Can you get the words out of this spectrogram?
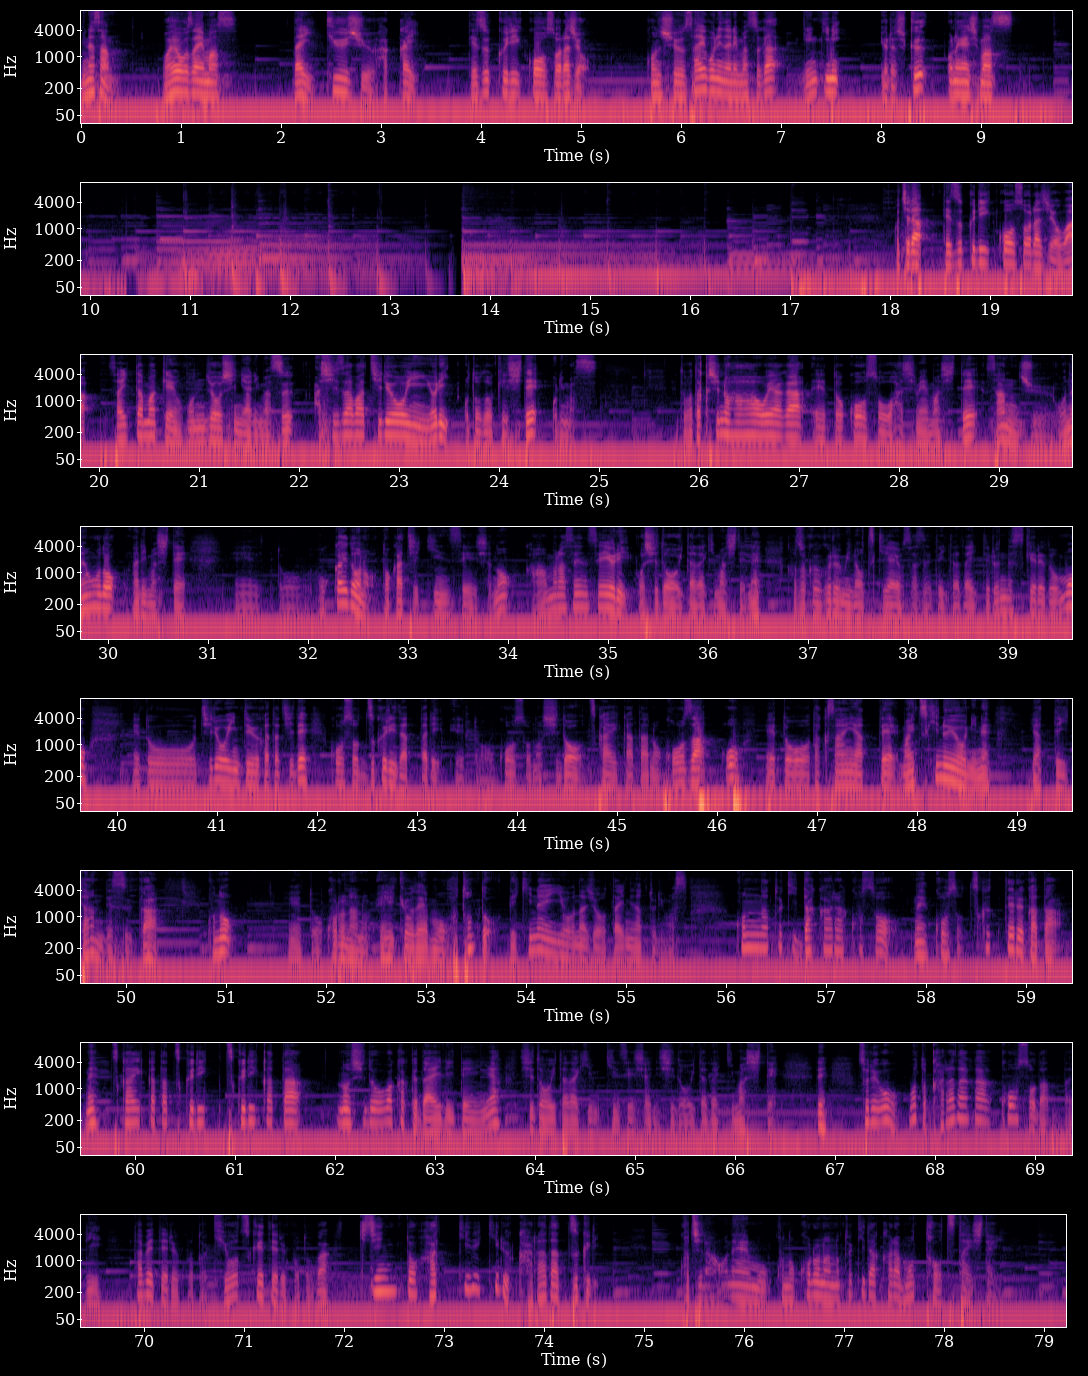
皆さん、おはようございます。第98回手作り酵素ラジオ。今週最後になりますが、元気によろしくお願いします。こちら、手作り酵素ラジオは埼玉県本庄市にあります芦沢治療院よりお届けしております。と私の母親が、えっと、酵素を始めまして35年ほどなりまして、えっと、北海道の十勝金星社の川村先生よりご指導いただきましてね、家族ぐるみのお付き合いをさせていただいてるんですけれども、えっと、治療院という形で酵素作りだったり、えっと、酵素の指導、使い方の講座を、えっと、たくさんやって、毎月のようにね、やっていたんですが、このえー、とコロナの影響でもうほとんどできないような状態になっております。こんな時だからこそ、ね、コースを作ってる方、ね、使い方、作り、作り方の指導は各代理店や指導いただき、金星社に指導いただきまして、で、それをもっと体が酵素だったり、食べてること、気をつけてることがきちんと発揮できる体づくり。こちらをね、もうこのコロナの時だからもっとお伝えしたい。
